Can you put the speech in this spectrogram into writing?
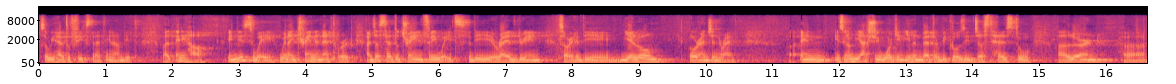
so we have to fix that in a bit. But anyhow, in this way, when I train a network, I just had to train three weights, the red, green, sorry, the yellow, orange, and red. Uh, and it's going to be actually working even better because it just has to uh, learn. Uh,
